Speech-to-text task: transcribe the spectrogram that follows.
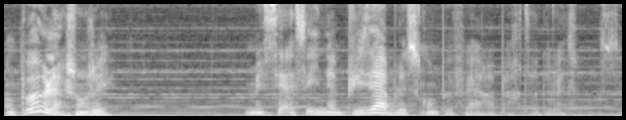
On peut la changer. Mais c'est assez inépuisable ce qu'on peut faire à partir de la source.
